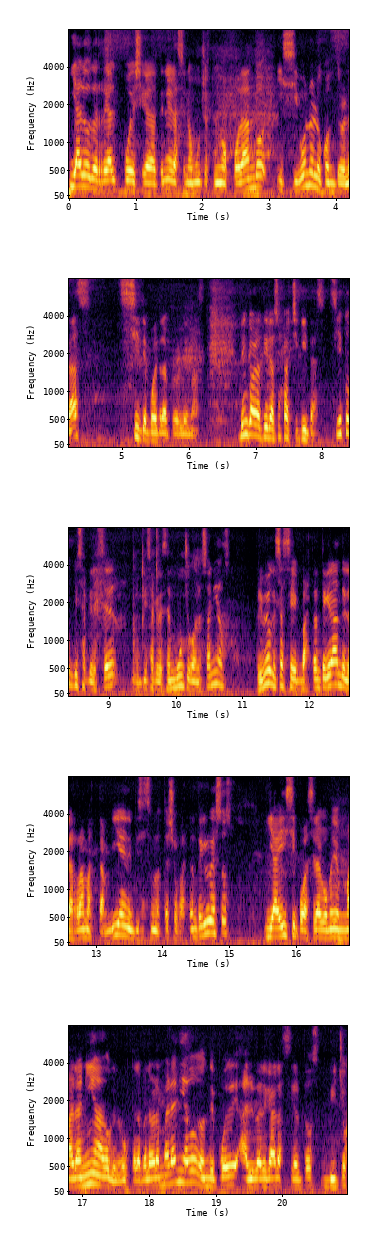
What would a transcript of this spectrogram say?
y algo de real puede llegar a tener. Hace no mucho estuvimos podando y si vos no lo controlás, sí te puede traer problemas. Ven que ahora tiene las hojas chiquitas. Si esto empieza a crecer, empieza a crecer mucho con los años, primero que se hace bastante grande, las ramas también, empieza a hacer unos tallos bastante gruesos, y ahí sí puede hacer algo medio enmarañado, que me gusta la palabra enmarañado, donde puede albergar a ciertos bichos,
